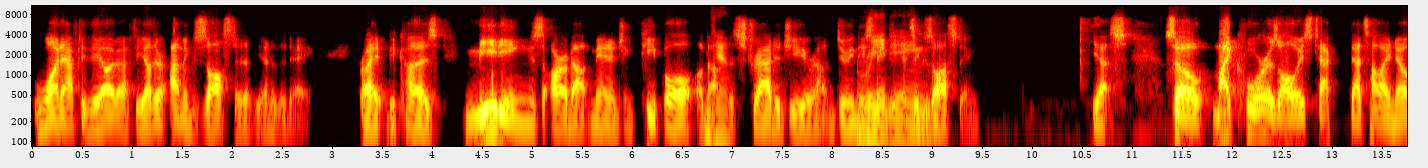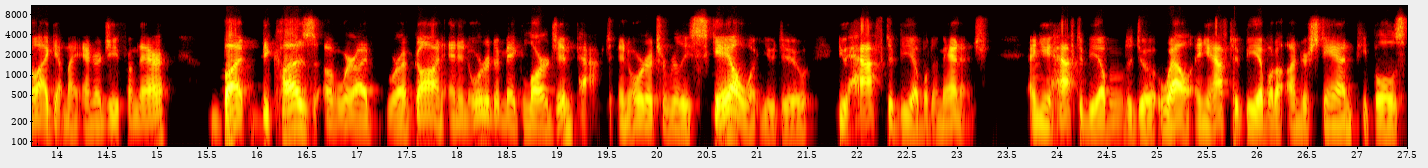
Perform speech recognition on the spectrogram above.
one after the other after the other, I'm exhausted at the end of the day, right? Because meetings are about managing people, about yeah. the strategy around doing these Reading. things. It's exhausting. Yes. So my core is always tech. That's how I know I get my energy from there. But because of where I've where I've gone, and in order to make large impact, in order to really scale what you do, you have to be able to manage and you have to be able to do it well and you have to be able to understand people's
